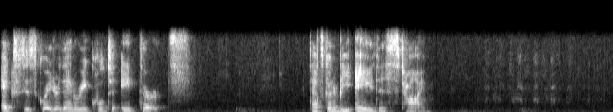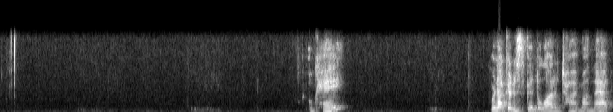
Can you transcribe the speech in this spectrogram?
X is greater than or equal to 8 thirds. That's going to be a this time. Okay? We're not going to spend a lot of time on that.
